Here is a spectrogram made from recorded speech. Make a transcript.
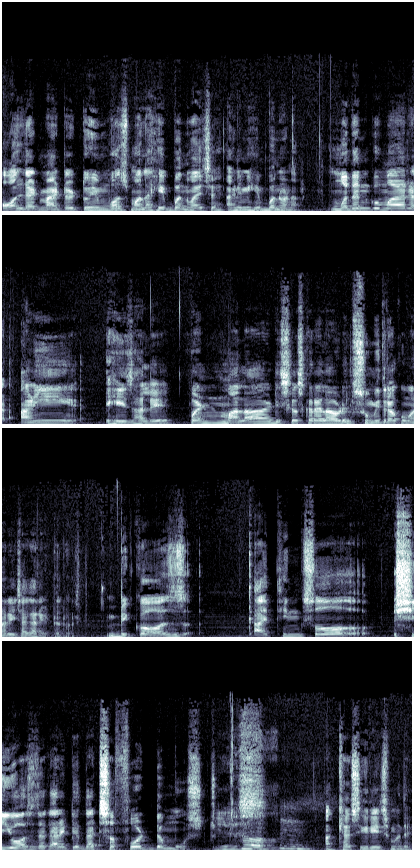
all that matter to him was मला हे बनवायचं आहे आणि मी हे बनवणार. मदन कुमार आणि हे झाले पण मला डिस्कस करायला आवडेल सुमित्रा कुमारीच्या कॅरेक्टरवर because I think so she was the character that suffered the most yes अख्ख्या सिरीजमध्ये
